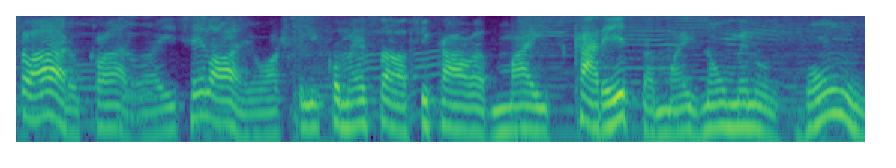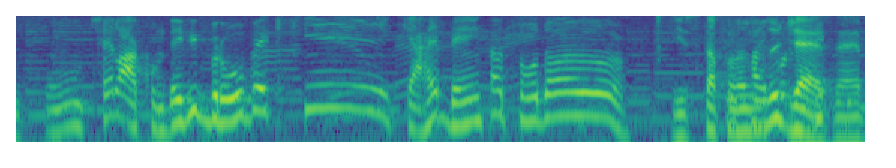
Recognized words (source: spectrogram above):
Claro, claro. Aí, sei lá, eu acho que ele começa a ficar mais careta, mas não menos bom, com, sei lá, com Dave Brubeck que, que arrebenta toda. Isso tá falando do jazz, né?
